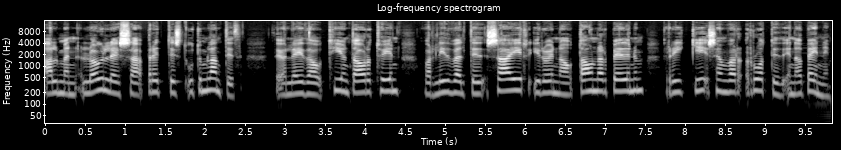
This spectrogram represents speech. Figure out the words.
Almenn lögleisa breyttist út um landið. Þegar leið á tíunda áratögin var líðveldið sær í raun á dánarbeðinum, ríki sem var rótið inn að beini.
